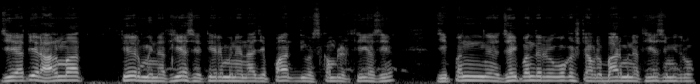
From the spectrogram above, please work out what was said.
જે અત્યારે હાલમાં તેર મહિના થયા છે. તેર મહિનાના આજે પાંચ દિવસ કમ્પ્લીટ થયા છે. જે પંદ જય પંદર ઓગસ્ટ આપણે બાર મહિના થયા છે મિત્રો.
